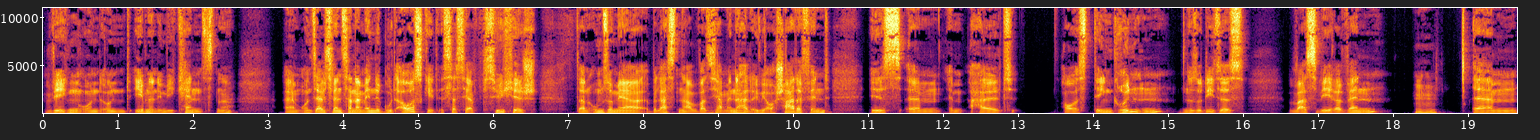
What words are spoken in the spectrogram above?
Wegen und, und Ebenen irgendwie kennst, ne? Ähm, und selbst wenn es dann am Ende gut ausgeht, ist das ja psychisch dann umso mehr belastender. Aber was ich am Ende halt irgendwie auch schade finde, ist ähm, halt aus den Gründen, nur so dieses, was wäre wenn, mhm. ähm,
